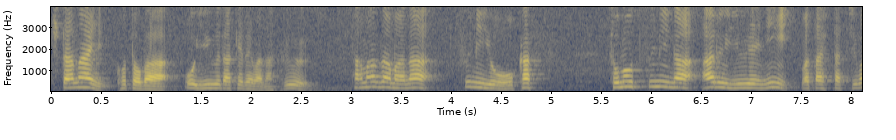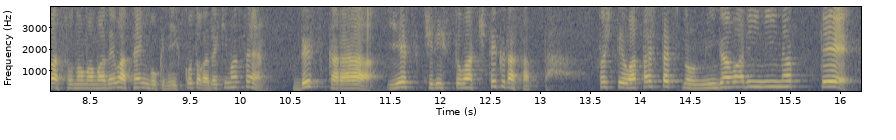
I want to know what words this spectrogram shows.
汚い言葉を言うだけではなくさまざまな罪を犯す。その罪があるゆえに私たちはそのままでは天国に行くことができません。ですからイエス・キリストは来てくださった。そして私たちの身代わりになって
